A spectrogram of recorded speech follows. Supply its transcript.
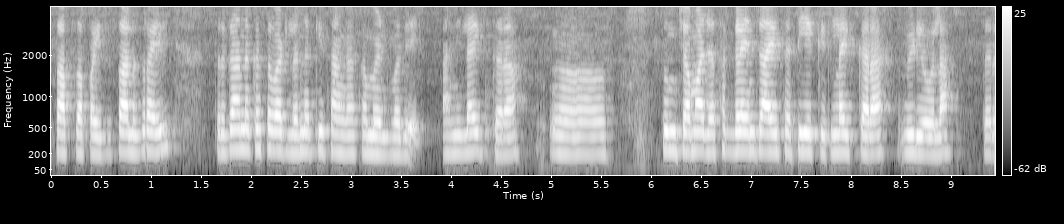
साफसफाईचं चालूच राहील. तर गाणं कसं वाटलं? नक्की सांगा कमेंटमध्ये आणि लाईक करा. तुमच्या माझ्या सगळ्यांच्या आईसाठी एक एक लाईक करा व्हिडिओला तर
